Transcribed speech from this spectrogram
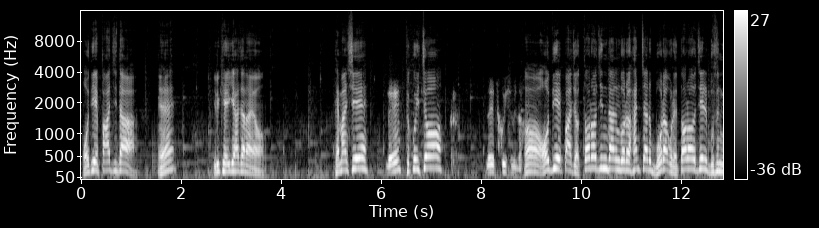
어디에 빠지다, 예? 이렇게 얘기하잖아요. 대만씨? 네. 듣고 있죠? 네, 듣고 있습니다. 어, 어디에 빠져? 떨어진다는 거를 한자로 뭐라고 그래? 떨어질 무슨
